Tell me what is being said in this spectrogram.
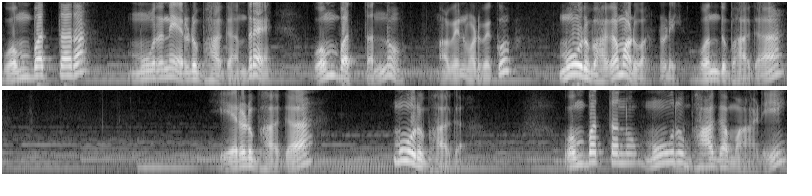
ಒಂಬತ್ತರ ಮೂರನೇ ಎರಡು ಭಾಗ ಅಂದರೆ ಒಂಬತ್ತನ್ನು ನಾವೇನು ಮಾಡಬೇಕು? ಮೂರು ಭಾಗ ಮಾಡುವ. ನೋಡಿ, ಒಂದು ಭಾಗ ಎರಡು ಭಾಗ, ಮೂರು ಭಾಗ. ಒಂಬತ್ತನ್ನು ಮೂರು ಭಾಗ ಮಾಡಿ,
